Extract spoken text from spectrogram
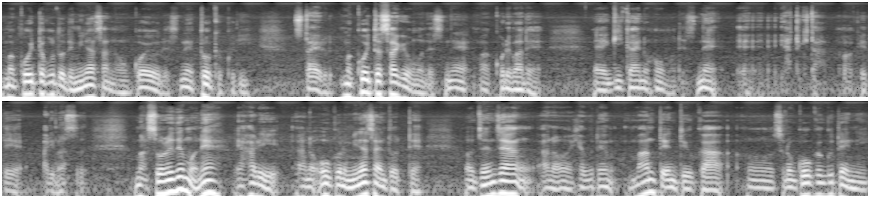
まあ、こういったことで皆さんのお声をですね当局に伝える、まあ、こういった作業もですね、まあ、これまで、え議会の方もですね、えやってきたわけであります。ま、それでもねやはりあの多くの皆さんにとって全然あの100点満点というか、うん、その合格点に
